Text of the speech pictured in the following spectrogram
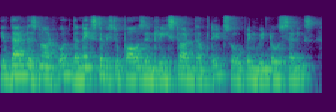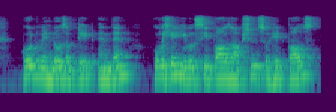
if that does not work the next step is to pause and restart the update. So open windows settings go to windows update and then over here you will see pause option. So hit pause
